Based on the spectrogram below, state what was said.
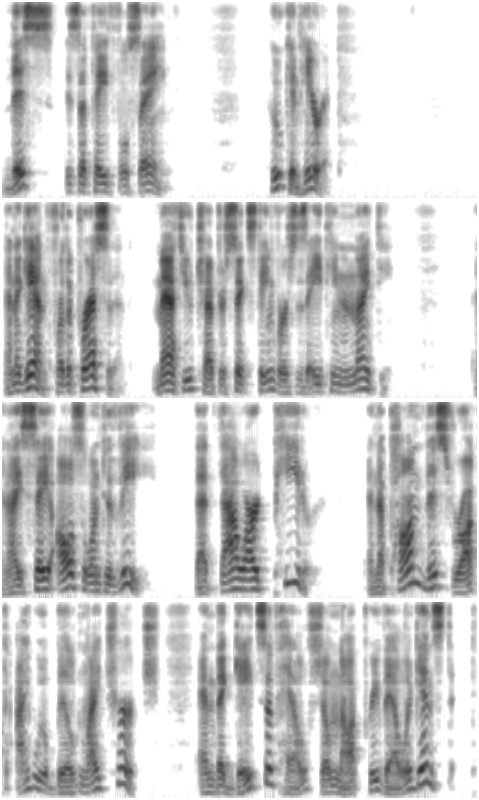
This is a faithful saying. Who can hear it? And again, for the precedent, Matthew chapter 16, verses 18 and 19. And I say also unto thee, that thou art Peter, and upon this rock I will build my church, and the gates of hell shall not prevail against it.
